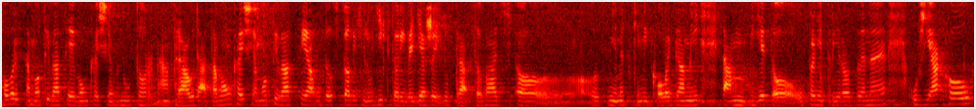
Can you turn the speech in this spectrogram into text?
Hovorí sa motivácia je vonkajšia vnútorná, pravda. Tá vonkajšia motivácia u dospelých ľudí, ktorí vedia, že idú pracovať o, s nemeckými kolegami, tam je to úplne prirodzené. U žiakov, o,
